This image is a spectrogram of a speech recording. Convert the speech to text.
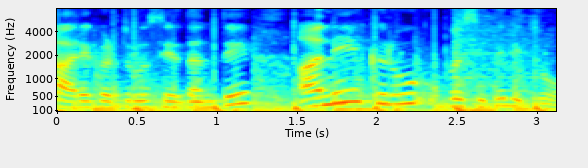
ಕಾರ್ಯಕರ್ತರು ಸೇರಿದಂತೆ ಅನೇಕರು ಉಪಸ್ಥಿತರಿದ್ದರು.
